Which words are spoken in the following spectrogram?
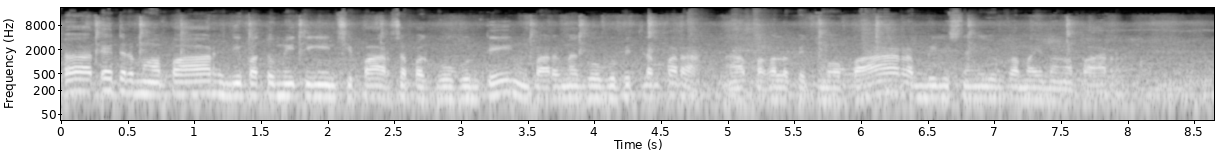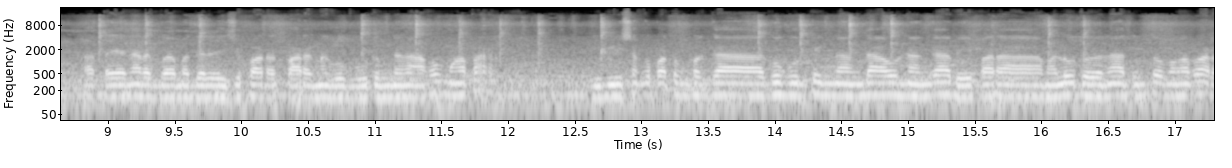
At eto na mga par, hindi pa tumitingin si par sa paggugunting. Parang nagugupit lang para. Napakalupit mo par, ang bilis ng iyong kamay mga par. At ayan na, nagmamadali si par at parang nagugutom na nga ako mga par. Bibilisan ko pa itong paggugunting ng dahon ng gabi para maluto na natin to mga par.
